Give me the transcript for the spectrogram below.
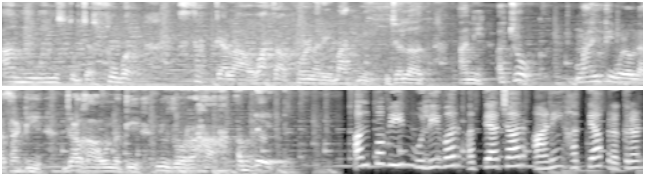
आम्ही नेहमीच तुमच्यासोबत सत्याला वाचा फोडणारी बातमी जलद आणि अचूक माहिती मिळवण्यासाठी जळगाव उन्नती न्यूजवर रहा अपडेट. अल्पवयीन मुलीवर अत्याचार आणि हत्या प्रकरण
